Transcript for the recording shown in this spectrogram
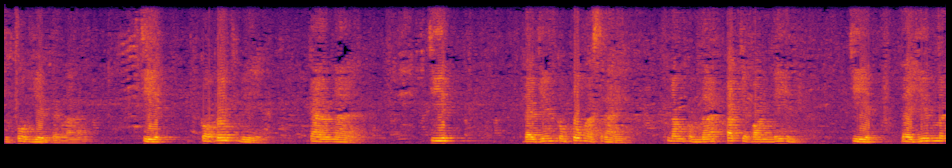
ចំពោះយើងទាំងឡាយជាតិក៏ដូចគ្នាកាលណា ជាតិដែលយើងកំពុងអាស្រ័យក្នុងកំណើតបច្ចុប្បន្ននេះជាតិដែលយើងនឹង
